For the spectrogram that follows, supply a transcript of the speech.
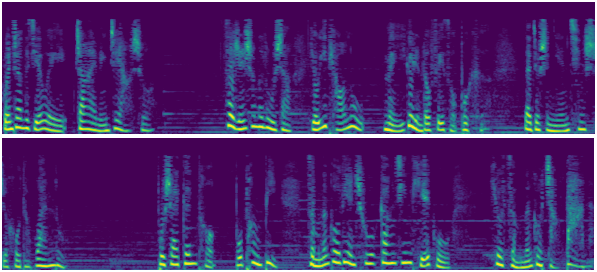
文章的结尾，张爱玲这样说：“在人生的路上，有一条路，每一个人都非走不可，那就是年轻时候的弯路，不摔跟头。”不碰壁，怎么能够练出钢筋铁骨？又怎么能够长大呢？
